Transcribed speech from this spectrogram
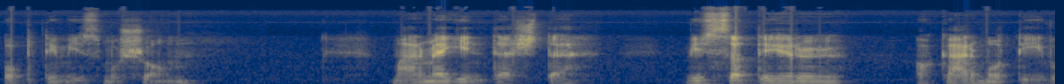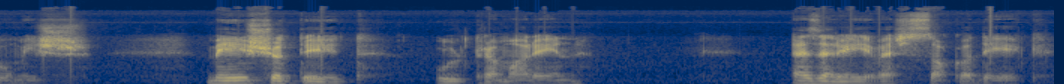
optimizmusom. Már megint este, visszatérő, akár motívum is. Mély sötét, ultramarin. Ezer éves szakadék.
